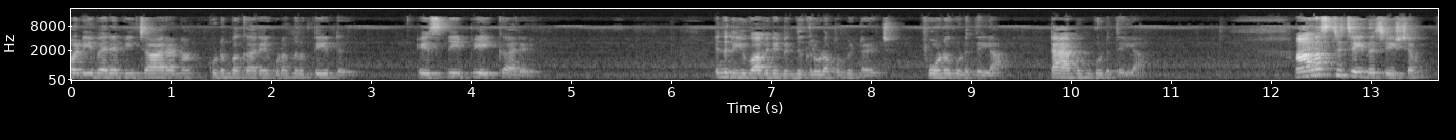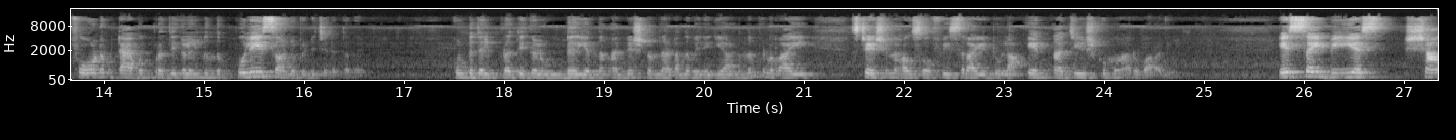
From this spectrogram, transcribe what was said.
മണി വരെ വിചാരണ കുടുംബക്കാരെ കൂടെ നിർത്തിയിട്ട് എസ് ഡി പി ഐക്കാര് എന്നിട്ട് യുവാവിനെ ബന്ധുക്കളോടൊപ്പം വിട്ടയച്ചു. ഫോണും കൊടുത്തില്ല ടാബും കൊടുത്തില്ല. അറസ്റ്റ് ചെയ്ത ശേഷം ഫോണും ടാബും പ്രതികളിൽ നിന്ന് പോലീസാണ് പിടിച്ചെടുത്തത്. കൂടുതൽ പ്രതികൾ ഉണ്ട് എന്ന അന്വേഷണം നടന്നു വരികയാണെന്നും പിണറായി സ്റ്റേഷൻ ഹൗസ് ഓഫീസറായിട്ടുള്ള എൻ അജീഷ് കുമാർ പറഞ്ഞു. S I B S Sha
